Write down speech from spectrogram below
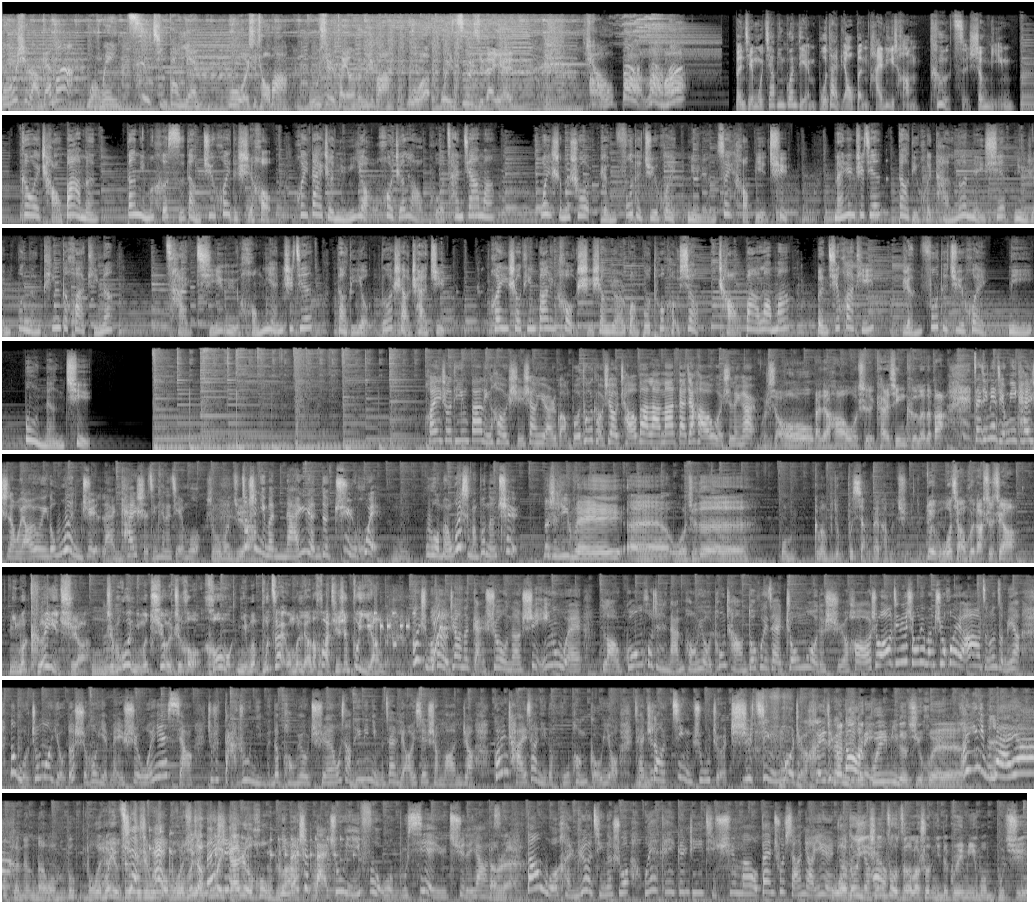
不是老干妈，我为自己代言。我是潮爸，不是太阳能浴霸，我为自己代言。潮爸辣妈。本节目嘉宾观点不代表本台立场，特此声明。各位潮爸们。当你们和死党聚会的时候，会带着女友或者老婆参加吗？为什么说人夫的聚会女人最好别去？男人之间到底会谈论哪些女人不能听的话题呢？彩旗与红颜之间到底有多少差距？欢迎收听八零后时尚育儿广播脱口秀《潮爸辣妈》，本期话题：人夫的聚会你不能去。欢迎收听八零后时尚育儿广播脱口秀《潮爸辣妈》，大家好，我是灵儿，我是小欧，大家好，我是开心可乐的爸。在今天节目一开始呢，我要用一个问句来开始今天的节目。什么问句？就是你们男人的聚会，嗯，我们为什么不能去？那是因为，呃，我觉得我们根本不就不想带他们去。对，我想回答是这样。你们可以去啊，只不过你们去了之后和我你们不在，我们聊的话题是不一样的。为什么会有这样的感受呢？是因为老公或者是男朋友通常都会在周末的时候说哦，今天兄弟们聚会啊，怎么怎么样？那我周末有的时候也没事，我也想就是打入你们的朋友圈，我想听听你们在聊一些什么，你知道，观察一下你的狐朋狗友，才知道近朱者赤，近墨者黑这个道理。那你的闺蜜的聚会，欢迎你们来呀！不可能的，我们不不会，我们有自知之明，我不会。我们是干热哄是吧？你们是摆出一副我不屑于去的样子。当然，当我很热情的说，我也可以跟着一起去吗？我扮出小鸟依人我都以身作则了，说你的闺蜜我们不去，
